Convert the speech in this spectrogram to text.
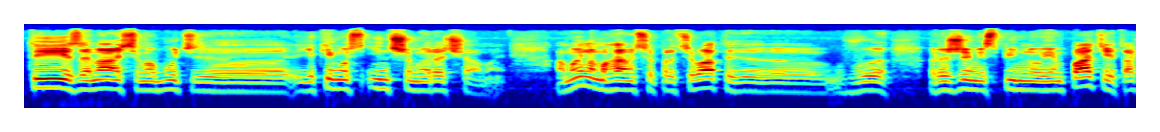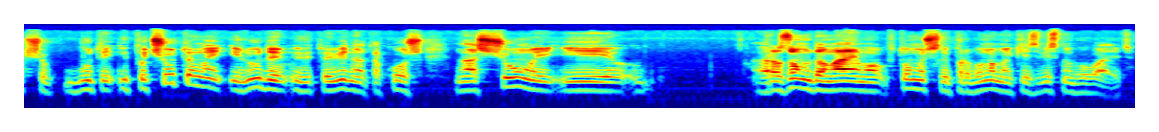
ти займаєшся, мабуть, е, якимось іншими речами. А ми намагаємося працювати е, в режимі спільної емпатії, так щоб бути і почутими, і люди відповідно також нас чули і разом долаємо, в тому числі проблеми, які, звісно, бувають.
